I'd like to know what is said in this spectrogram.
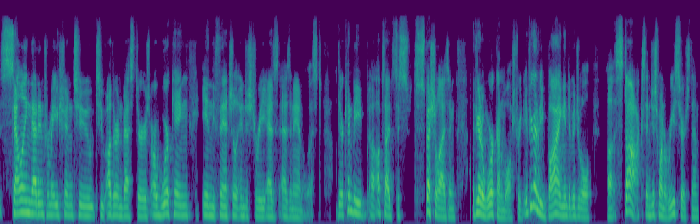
selling that information to to other investors or working in the financial industry as as an analyst. There can be uh, upsides to, s- to specializing if you're going to work on Wall Street. If you're going to be buying individual uh, stocks and just want to research them,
